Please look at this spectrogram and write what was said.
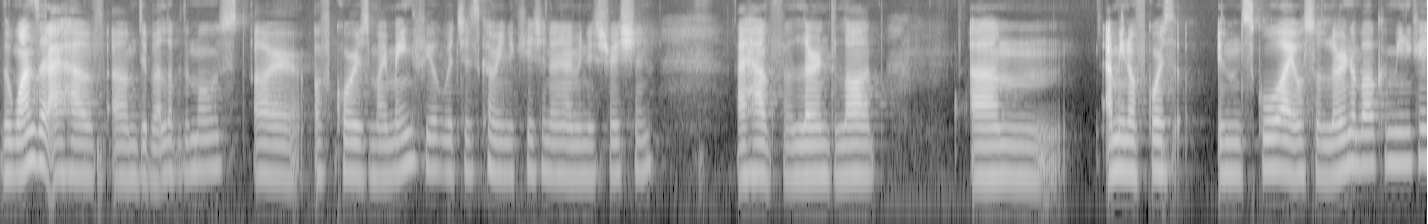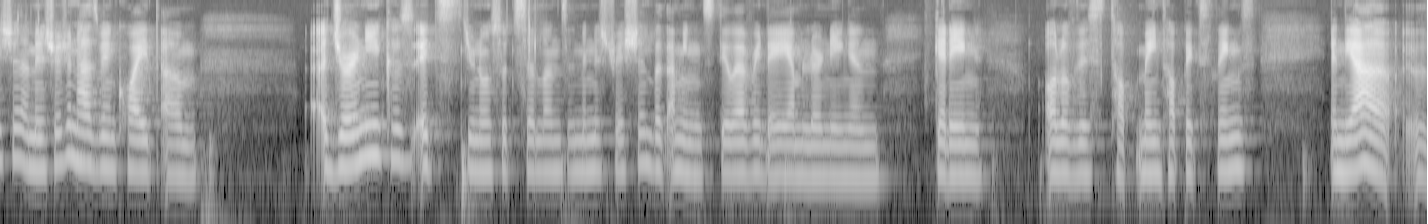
the ones that I have um, developed the most are, of course, my main field, which is communication and administration. I have learned a lot. Um, I mean, of course, in school, I also learn about communication. Administration has been quite um, a journey because it's you know Switzerland's administration, but I mean still every day I'm learning and getting all of these top main topics things, and yeah, uh,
